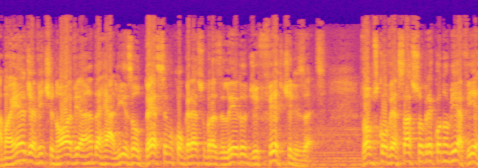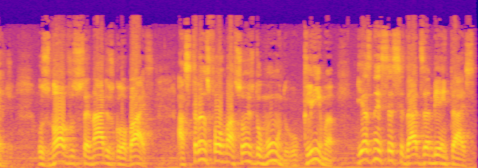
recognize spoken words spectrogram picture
Amanhã, dia 29, a ANDA realiza o décimo Congresso Brasileiro de Fertilizantes. Vamos conversar sobre economia verde, os novos cenários globais, as transformações do mundo, o clima e as necessidades ambientais.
